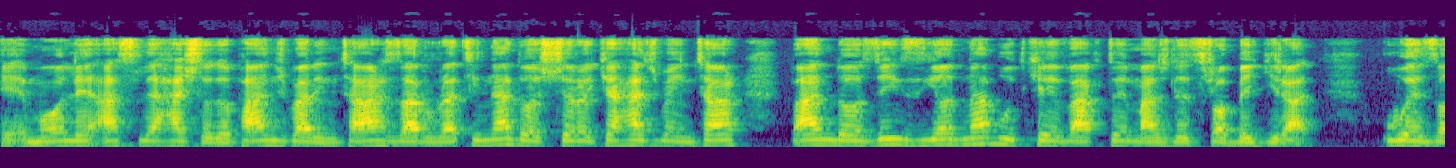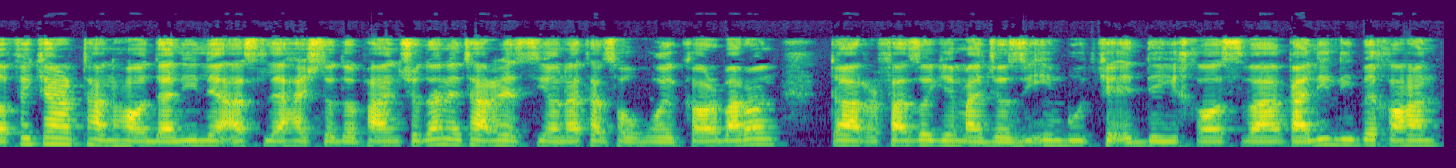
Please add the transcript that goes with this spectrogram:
اعمال اصل 85 بر این طرح ضرورتی نداشت چرا که حجم این طرح به اندازه زیاد نبود که وقت مجلس را بگیرد. او اضافه کرد تنها دلیل اصل 85 شدن طرح سیانت از حقوق کاربران در فضای مجازی این بود که عدهای خاص و قلیلی بخواهند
